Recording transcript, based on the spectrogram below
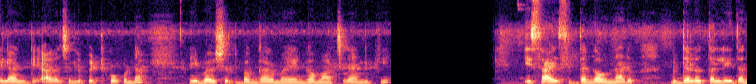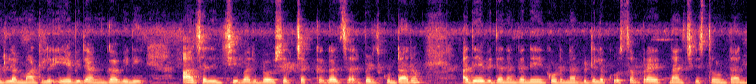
ఎలాంటి ఆలోచనలు పెట్టుకోకుండా నీ భవిష్యత్ బంగారమయంగా మార్చడానికి ఈ సాయి సిద్ధంగా ఉన్నాడు. బిడ్డలు తల్లిదండ్రుల మాటలు ఏ విధంగా విని ఆచరించి వారి భవిష్యత్ చక్కగా సరిపెట్టుకుంటారో. అదే విధంగా నేను కూడా నా బిడ్డల కోసం ప్రయత్నాలు చేస్తూ ఉంటాను.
